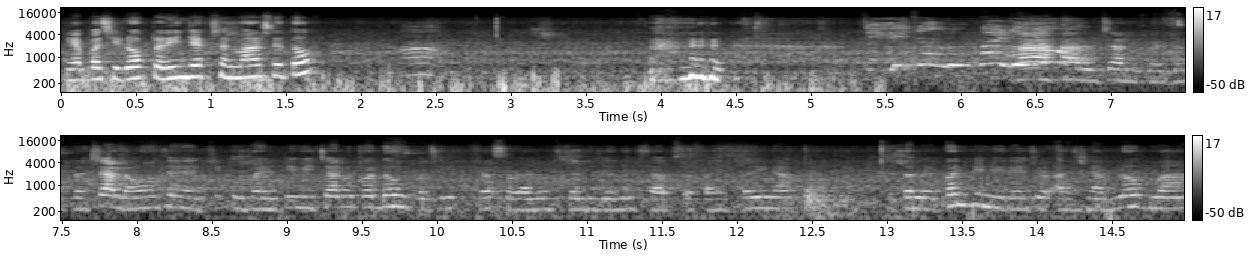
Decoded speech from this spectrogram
ત્યાં પછી ડૉક્ટર ઇન્જેક્શન મારશે તો? હા સારું ચાલુ કરી દઉં ચાલો, હું છે ને ચીકુભાઈ ટીવી ચાલુ કરી દઉં, પછી રસોડાનું જલ્દી જલ્દી સાફ સફાઈ કરી નાખું. તો તમે કન્ટિન્યુ રહેજો આજના બ્લોગમાં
